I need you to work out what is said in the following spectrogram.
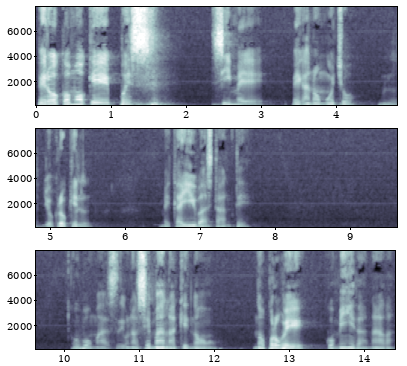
pero como que pues sí me, me ganó mucho. Yo creo que me caí bastante. Hubo más de una semana que no, no probé comida, nada.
